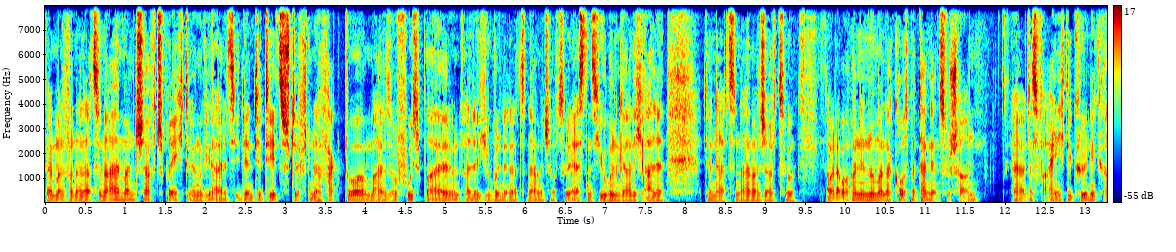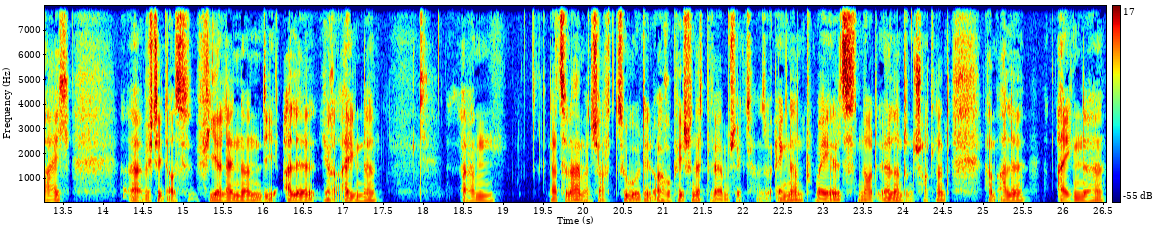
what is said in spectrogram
wenn man von der Nationalmannschaft spricht, irgendwie als identitätsstiftender Faktor, mal so Fußball und alle jubeln der Nationalmannschaft zu. Erstens jubeln gar nicht alle der Nationalmannschaft zu. Aber da braucht man ja nur mal nach Großbritannien zu schauen. Äh, das Vereinigte Königreich äh, besteht aus vier Ländern, die alle ihre eigene ähm, Nationalmannschaft zu den europäischen Wettbewerben schickt. Also England, Wales, Nordirland und Schottland haben alle eigene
